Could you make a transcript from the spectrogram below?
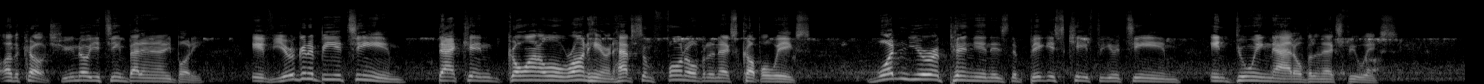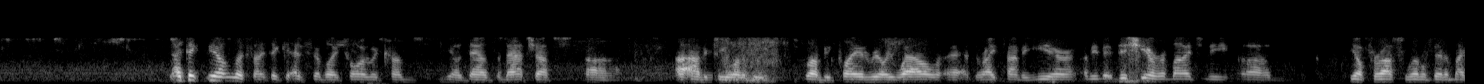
are the coach. You know your team better than anybody. If you're going to be a team that can go on a little run here and have some fun over the next couple weeks, what, in your opinion, is the biggest key for your team in doing that over the next few weeks? I think you know. Listen, I think NCAA tournament comes you know down to matchups. Uh, obviously, you want to be to be playing really well at the right time of year. I mean, this year reminds me, um, you know, for us a little bit of my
